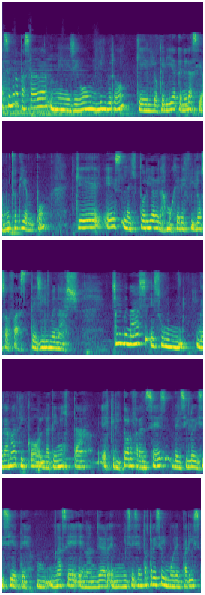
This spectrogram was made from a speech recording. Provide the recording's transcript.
La semana pasada me llegó un libro que lo quería tener hacía mucho tiempo, que es La historia de las mujeres filósofas de Gilles Menage. Gilles Menage es un gramático, latinista, escritor francés del siglo XVII. Nace en Angers en 1613 y muere en París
